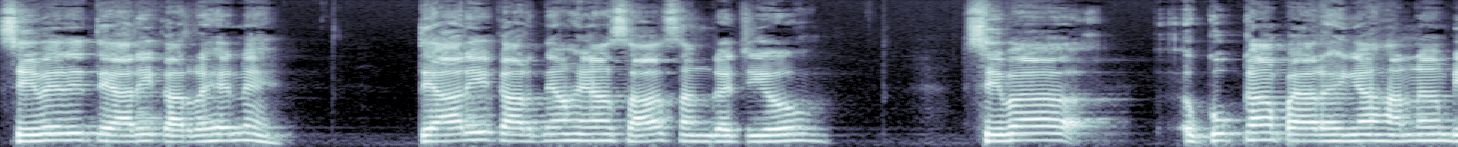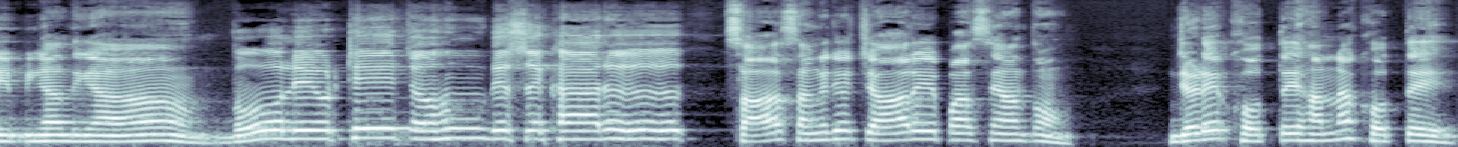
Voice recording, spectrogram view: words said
ਸੇਵੇ ਦੀ ਤਿਆਰੀ ਕਰ ਰਹੇ ਨੇ। ਤਿਆਰੀ ਕਰਦਿਆਂ ਹੋਇਆਂ ਸਾਧ ਸੰਗਤ ਜੀਓ ਸੇਵਾ ਕੁੱਕਾਂ ਪੈ ਰਹੀਆਂ ਹਨ ਬੀਬੀਆਂ ਦੀਆਂ। ਬੋਲ ਉਠੇ ਚਹੂੰ ਦਿਸ ਖਰ ਸਾਧ ਸੰਗ ਜੋ ਚਾਰੇ ਪਾਸਿਆਂ ਤੋਂ ਜਿਹੜੇ ਖੋਤੇ ਹਨ ਨਾ ਖੋਤੇ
